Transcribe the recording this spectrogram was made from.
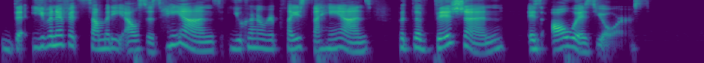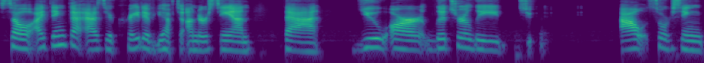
the, even if it's somebody else's hands you can replace the hands but the vision is always yours so i think that as you're creative you have to understand that you are literally outsourcing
